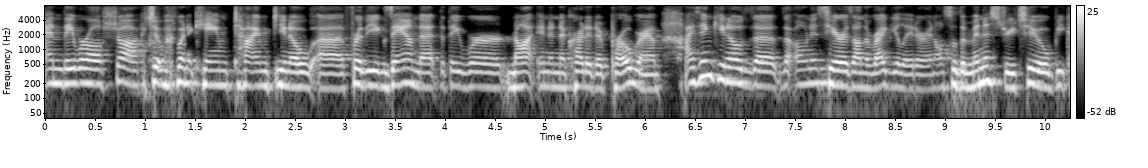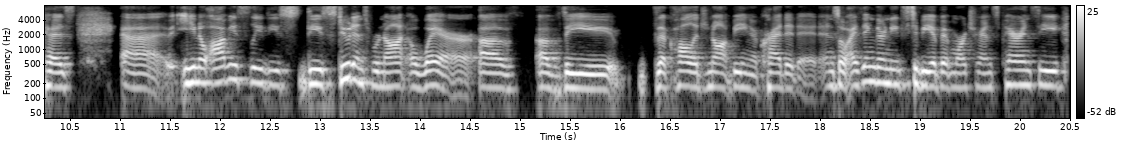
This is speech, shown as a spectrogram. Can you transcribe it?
and they were all shocked when it came time, you know, uh, for the exam that that they were not in an accredited program. I think you know the the onus here is on the regulator and also the ministry too, because uh, you know obviously these these students were not aware of of the the college not being accredited. And so I think there needs to be a bit more transparency,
